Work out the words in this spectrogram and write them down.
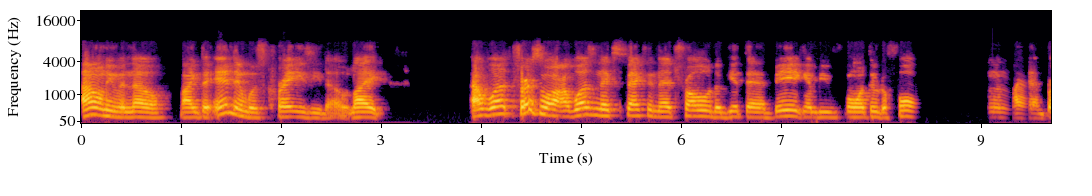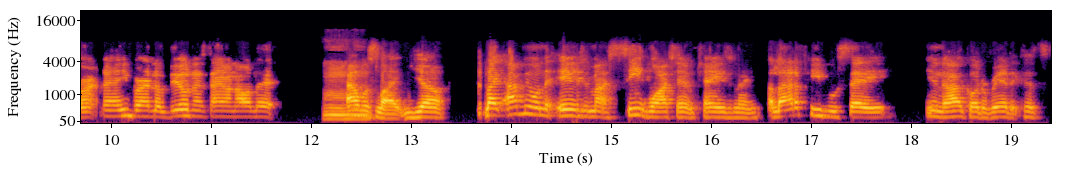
I don't even know. Like the ending was crazy though. Like I was first of all, I wasn't expecting that troll to get that big and be going through the forest and like burnt down. He burned the buildings down, all that. I Mhm. was like, yeah. Like I'd be on the edge of my seat watching him Changeling. A lot of people say, you know, I go to Reddit because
